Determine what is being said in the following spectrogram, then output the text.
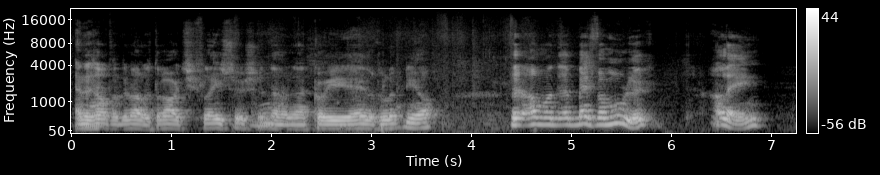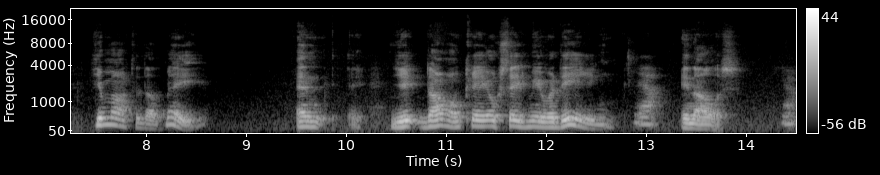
En dan zat er wel eens draadjes vlees tussen. Nou, dan kon je je hele geluk niet op. Dat is allemaal best wel moeilijk. Alleen, je maakte dat mee. En je, daarom kreeg je ook steeds meer waardering Ja. in alles. Ja.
